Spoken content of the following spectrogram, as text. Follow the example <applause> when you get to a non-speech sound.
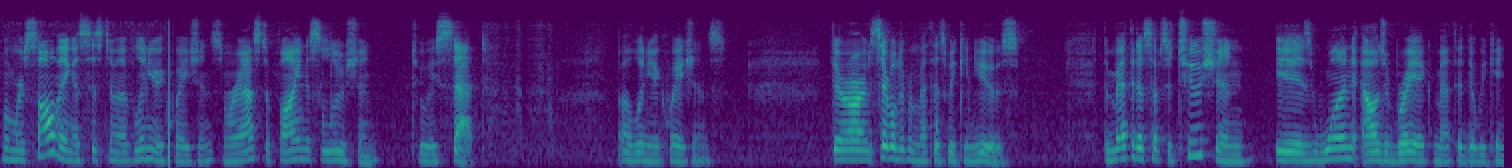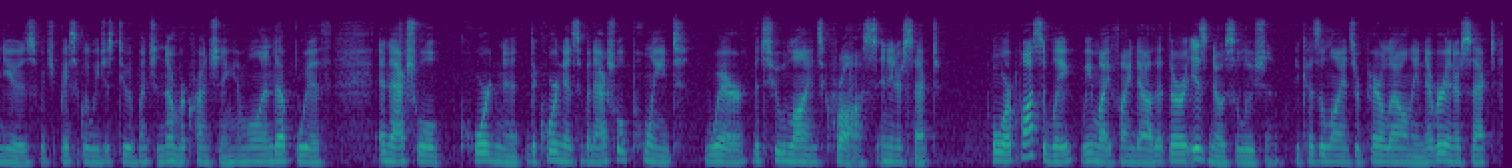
when we're solving a system of linear equations and we're asked to find a solution to a set of linear equations, there are several different methods we can use. The method of substitution is one algebraic method that we can use, which basically we just do a bunch of number crunching and we'll end up with an actual coordinate, the coordinates of an actual point where the two lines cross and intersect or possibly we might find out that there is no solution because the lines are parallel and they never intersect.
